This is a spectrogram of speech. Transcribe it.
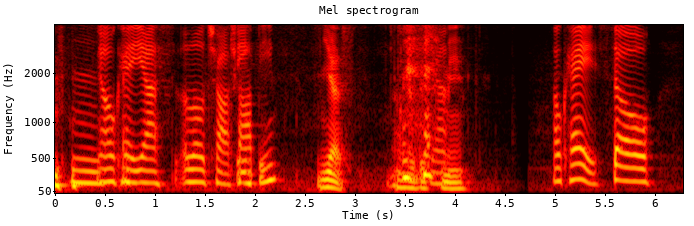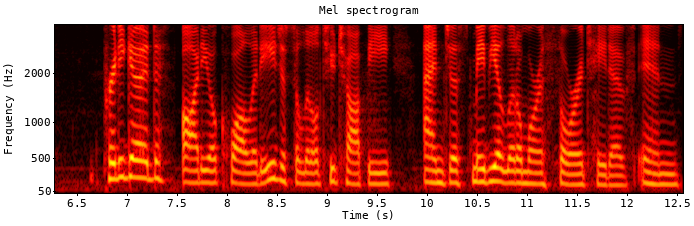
Okay, yes, a little choppy. Choppy. yes a little bit for me Okay, so pretty good audio quality, just a little too choppy, and just maybe a little more authoritative in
